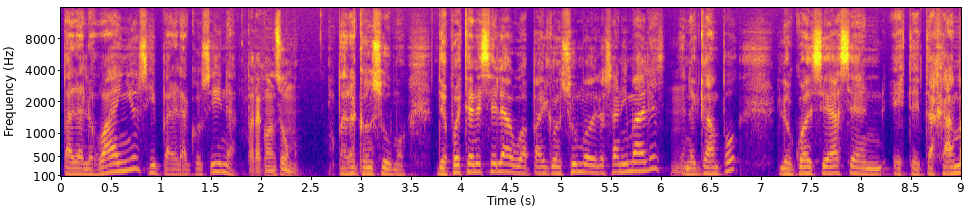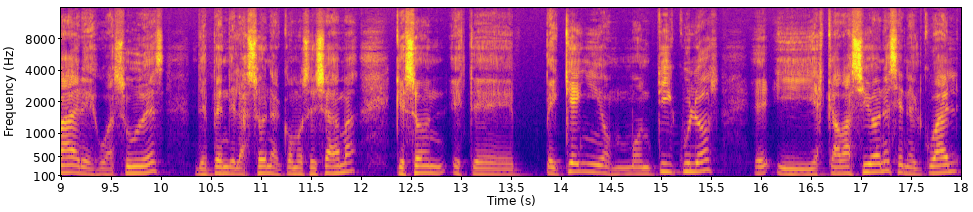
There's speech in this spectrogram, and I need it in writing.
para los baños y para la cocina. Para consumo. Para consumo. Después tenés el agua para el consumo de los animales mm. en el campo, lo cual se hace en este, tajamares o azudes, depende de la zona cómo se llama, que son este, pequeños montículos eh, y excavaciones en el cual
